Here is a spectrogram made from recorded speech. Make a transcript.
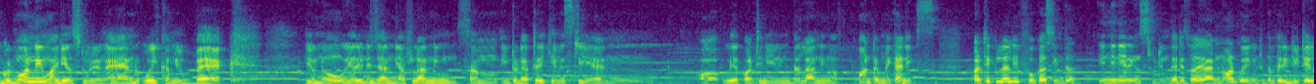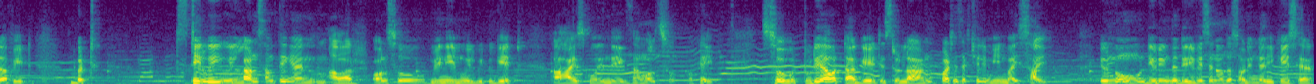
Good morning, my dear student, and welcome you back. You know, we are in a journey of learning some introductory chemistry, and uh, we are continuing the learning of quantum mechanics, particularly focusing the engineering student. That is why I am not going into the very detail of it, but still we will learn something, and our also main aim will be to get a high score in the exam also. Okay. So today our target is to learn what is actually mean by psi. You know, during the derivation of the Schrodinger equation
